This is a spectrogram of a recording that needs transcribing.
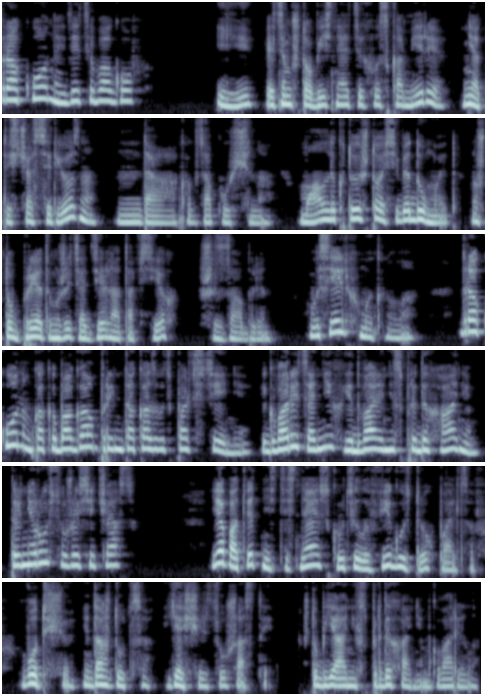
Драконы, дети богов. И? Этим что, объясняется их высокомерие? Нет, ты сейчас серьезно? да, как запущено. Мало ли кто и что о себе думает, но чтобы при этом жить отдельно ото всех, шиза, блин. Василь хмыкнула. Драконам, как и богам, принято оказывать почтение и говорить о них едва ли не с придыханием. Тренируйся уже сейчас. Я в ответ, не стесняясь, скрутила фигу из трех пальцев. Вот еще, не дождутся, ящерицы ушастые, чтобы я о них с придыханием говорила.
